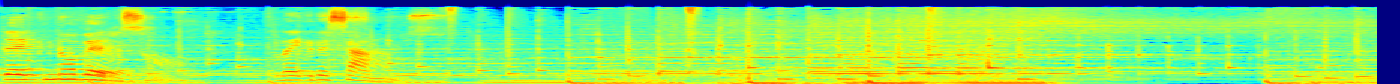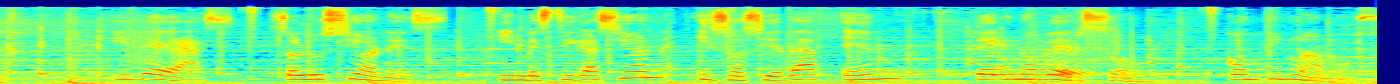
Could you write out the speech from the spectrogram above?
Tecnoverso. Regresamos. Ideas, soluciones, investigación y sociedad en Tecnoverso. Continuamos.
